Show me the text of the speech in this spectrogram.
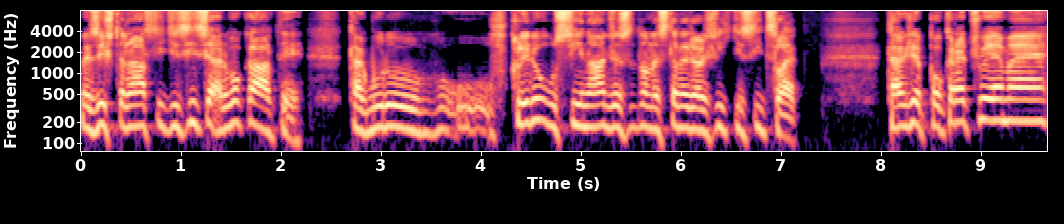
mezi 14 tisíci advokáty, tak budu v klidu usínat, že se to nestane dalších tisíc let. Takže pokračujeme.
